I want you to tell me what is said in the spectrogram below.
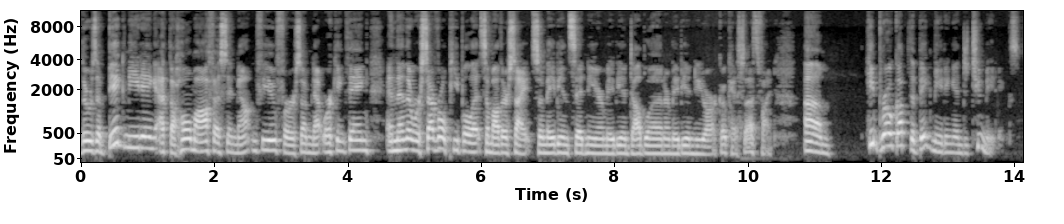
there was a big meeting at the home office in Mountain View for some networking thing. And then there were several people at some other sites. So maybe in Sydney or maybe in Dublin or maybe in New York. Okay. So that's fine. Um, he broke up the big meeting into two meetings.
